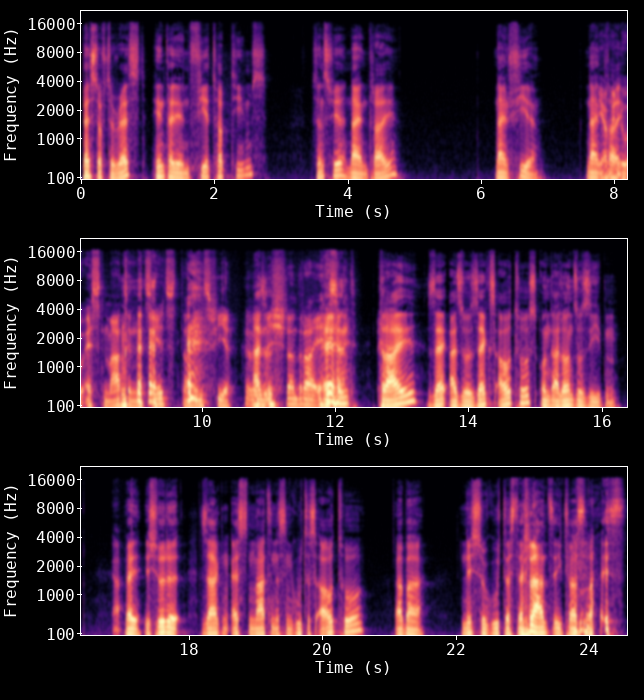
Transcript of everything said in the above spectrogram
Best of the Rest hinter den vier Top-Teams. Sind es vier? Nein, drei. Nein, vier. Nein, ja, drei. wenn du Aston Martin mitzählst, dann sind es vier. Wenn also nicht, dann drei. es sind drei, se also sechs Autos und Alonso sieben. Ja. Weil ich würde sagen, Aston Martin ist ein gutes Auto, aber nicht so gut, dass der Lance irgendwas reißt.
